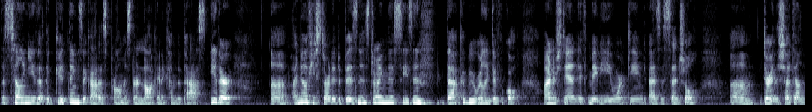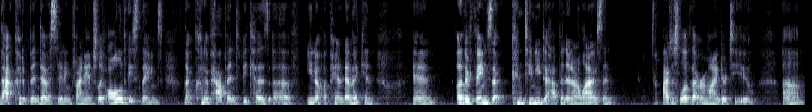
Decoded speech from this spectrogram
that's telling you that the good things that God has promised are not going to come to pass. Either, um, I know if you started a business during this season, that could be really difficult. I understand if maybe you weren't deemed as essential um, during the shutdown, that could have been devastating financially. All of these things that could have happened because of you know a pandemic and and other things that continue to happen in our lives. And i just love that reminder to you um,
